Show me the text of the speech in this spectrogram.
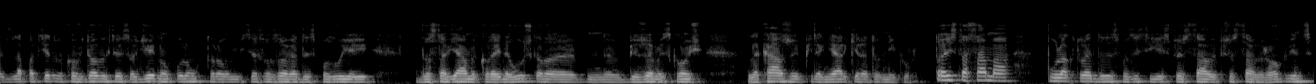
y, dla pacjentów covidowych to jest oddzielną pulą, którą Ministerstwo Zdrowia dysponuje i dostawiamy kolejne łóżka, no, bierzemy skądś lekarzy, pielęgniarki, ratowników. To jest ta sama pula, która do dyspozycji jest przez cały, przez cały rok, więc y,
